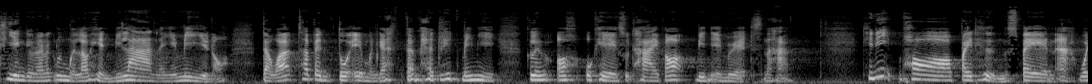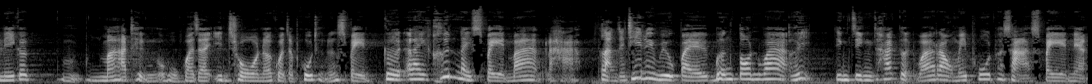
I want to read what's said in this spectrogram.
เคียงอยู่นั้นเหมือนเราเห็นมิลานอะไรเงี้ยมีอยู่เนาะแต่ว่าถ้าเป็นตัวเองเหมือนกัน แต่มาดริดไม่มีก็เลยอ๋อโอเค สุดท้ายก็บินเอมิเรตส์นะคะทีนี้พอไปถึงสเปนอะวันนี้ก็มาถึงโอ้โหกว่าจะ intro เนอะกว่าจะพูดถึงเรื่องสเปน เกิดอะไรขึ้นในสเปนบ้างนะคะ หลังจากที่รีวิวไปเบื้องต้นว่าเฮ้ยจริง ๆ ถ้าเกิดว่าเราไม่พูดภาษาสเปนเนี่ย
